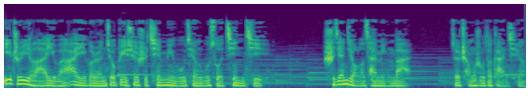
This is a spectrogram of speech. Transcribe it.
一直以来，以为爱一个人就必须是亲密无间、无所禁忌，时间久了才明白，最成熟的感情，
